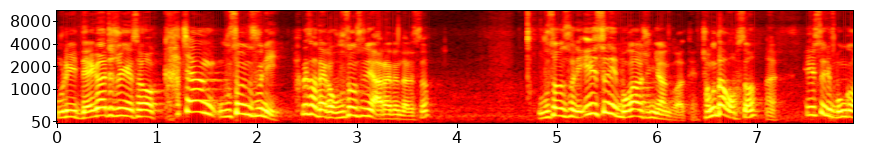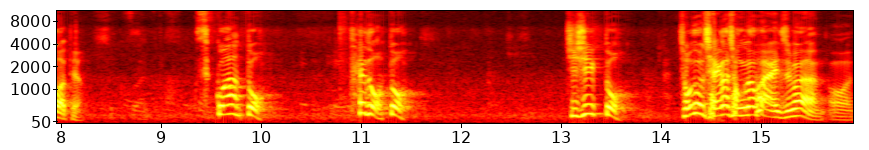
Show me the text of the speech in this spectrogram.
우리 네 가지 중에서 가장 우선순위. 항상 내가 우선순위 알아야 된다 그랬어? 우선순위 1순위 뭐가 중요한 것 같아? 정답 없어? 네. 1순위 뭔 것 같아요? 습관 또 태도 또 지식 또 저도 제가 정답은 아니지만 어,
